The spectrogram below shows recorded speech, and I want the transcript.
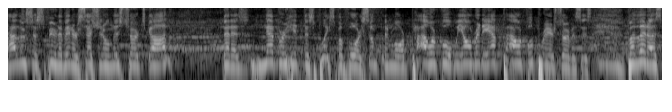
I loose the spirit of intercession on this church, God, that has never hit this place before. Something more powerful. We already have powerful prayer services, but let us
